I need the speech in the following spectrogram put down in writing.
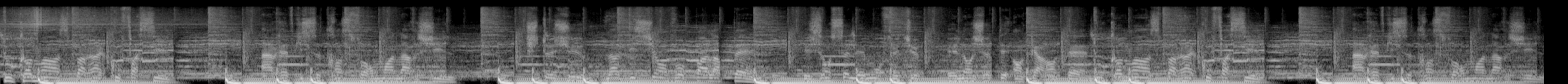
Tout commence par un coup facile, un rêve qui se transforme en argile. Je te jure, l'addition vaut pas la peine. Ils ont scellé mon futur et l'ont jeté en quarantaine. Tout commence par un coup facile, un rêve qui se transforme en argile.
